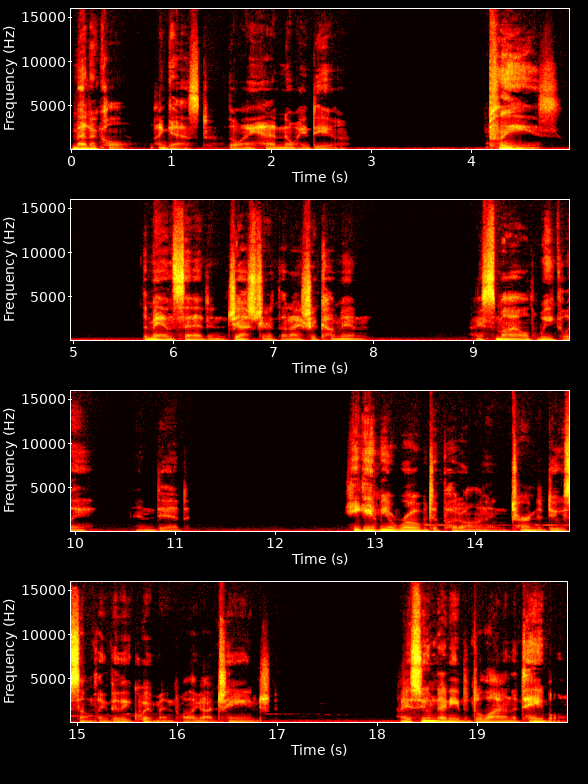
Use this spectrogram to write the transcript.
Medical, I guessed, though I had no idea. Please, the man said and gestured that I should come in. I smiled weakly and did. He gave me a robe to put on and turned to do something to the equipment while I got changed. I assumed I needed to lie on the table,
